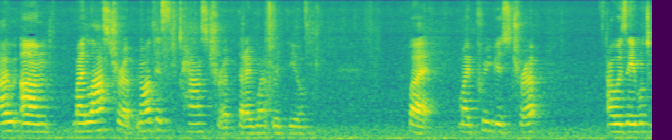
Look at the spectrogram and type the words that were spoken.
I, um, my last trip, not this past trip that I went with you, but my previous trip, I was able to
